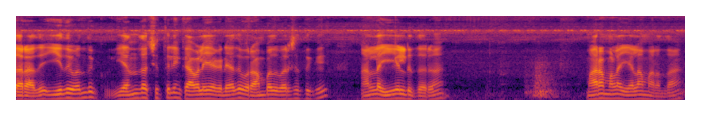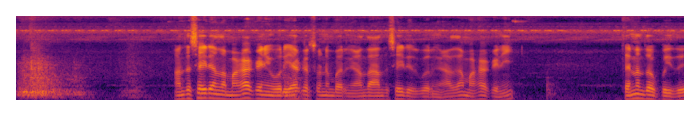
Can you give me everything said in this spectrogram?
தராது. இது வந்து எந்த சுற்றுலையும் கவலையே கிடையாது. ஒரு ஐம்பது வருஷத்துக்கு நல்ல ஈல்டு தரும். மரமெல்லாம் இளம் மரம் தான். அந்த சைடு அந்த மகாக்கனி ஒரு ஏக்கர் சொன்னேன் பாருங்கள் அந்த அந்த சைடு இருக்கு பாருங்கள் அதுதான் மகாக்கனி தென்னந்தோப்பு இது.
